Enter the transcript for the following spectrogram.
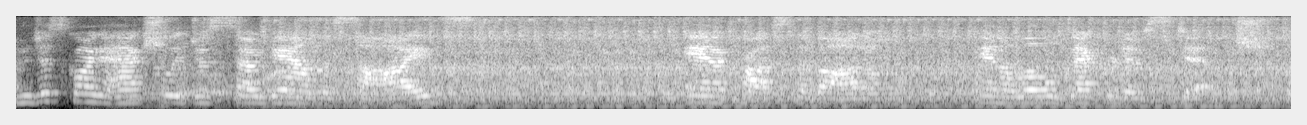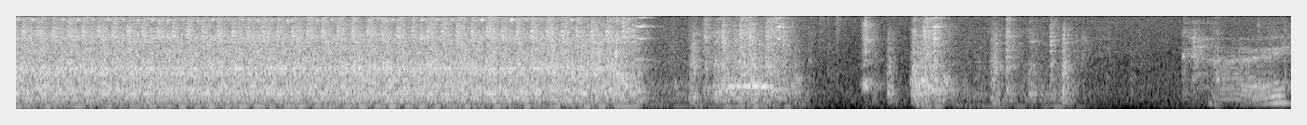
I'm just going to actually just sew down the sides and across the bottom in a little decorative stitch. Okay.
